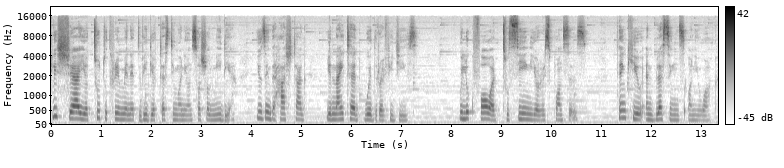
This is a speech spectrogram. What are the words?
Please share your two to three minute video testimony on social media using the hashtag United with Refugees. We look forward to seeing your responses. Thank you and blessings on your work.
